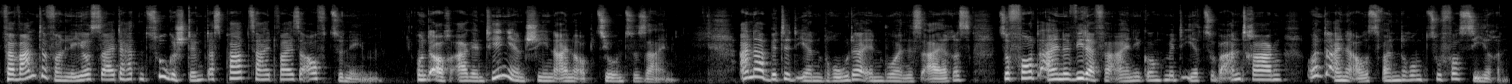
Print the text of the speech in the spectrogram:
Verwandte von Leos Seite hatten zugestimmt, das Paar zeitweise aufzunehmen. Und auch Argentinien schien eine Option zu sein. Anna bittet ihren Bruder in Buenos Aires, sofort eine Wiedervereinigung mit ihr zu beantragen und eine Auswanderung zu forcieren.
